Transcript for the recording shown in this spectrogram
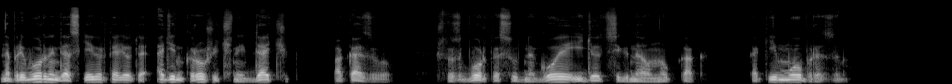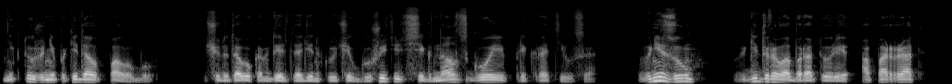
На приборной доске вертолета один крошечный датчик показывал, что с борта судна Гоя идет сигнал. Но как? Каким образом? Никто же не покидал палубу. Еще до того, как Дельта-1 включил глушитель, сигнал с Гои прекратился. Внизу, в гидролаборатории, аппарат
